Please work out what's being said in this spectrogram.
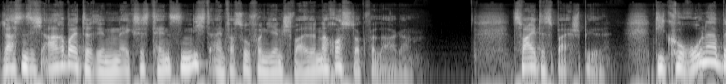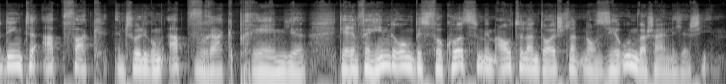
lassen sich Arbeiterinnen-Existenzen nicht einfach so von Jenschwalde nach Rostock verlagern. Zweites Beispiel. Die Corona-bedingte Abfuck, Entschuldigung, Abwrackprämie, deren Verhinderung bis vor kurzem im Autoland Deutschland noch sehr unwahrscheinlich erschien.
